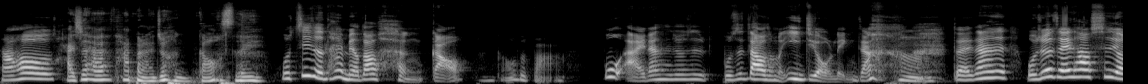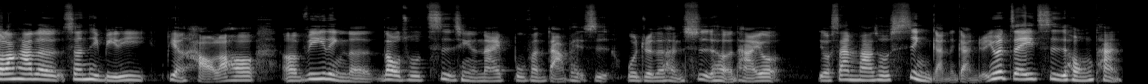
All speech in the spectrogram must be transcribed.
然后还是他他本来就很高，所以我记得他也没有到很高，蛮高的吧？不矮，但是就是不是到什么一九零这样。嗯，对，但是我觉得这一套是有让他的身体比例变好，然后呃 V 领的露出刺青的那一部分搭配是我觉得很适合他，又有散发出性感的感觉。因为这一次红毯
